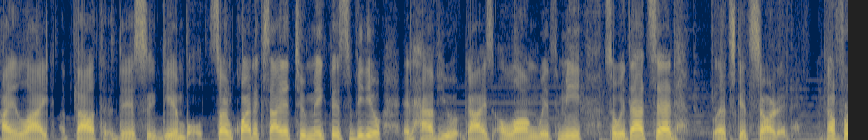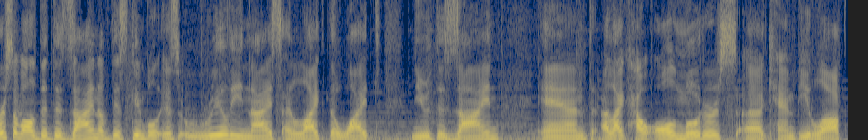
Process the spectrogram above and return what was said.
I like about this gimbal. So I'm quite excited to make this video and have you guys along with me. So with that said, let's get started. Now, first of all, the design of this gimbal is really nice. I like the white new design and I like how all motors uh, can be locked.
